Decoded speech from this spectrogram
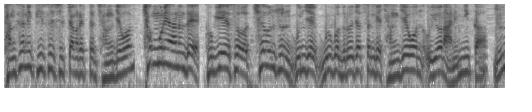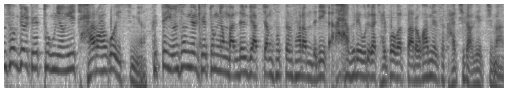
당선인 비서실장을 했던 장재원 청문회 하는데 거기에서 최은순 문제 물고 늘어졌던 게 장재원 의원 아닙니까? 윤석열 대통령이 잘하고 있으면 그때 윤석열 대통령 만들기 앞장섰던 사람들이 아 그래 우리가 잘 뽑았다라고 하면서 같이 가겠지만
